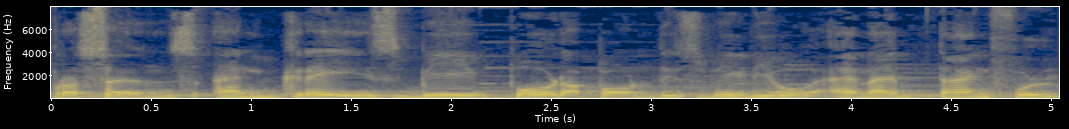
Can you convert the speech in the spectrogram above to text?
presence and grace be poured upon this video and i am thankful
